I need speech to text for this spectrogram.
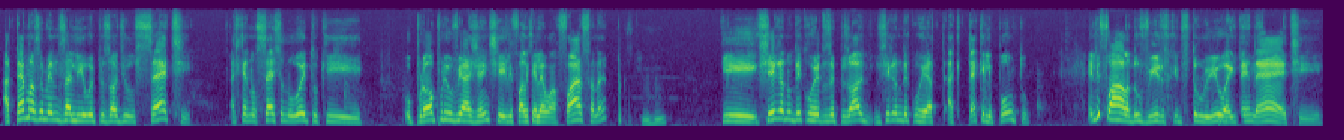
até mais ou menos ali o episódio 7, acho que é no 7 ou no 8 que o próprio viajante, ele fala que ele é uma farsa, né? Uhum. Que chega no decorrer dos episódios, chega no decorrer at- até aquele ponto, ele fala do vírus que destruiu a internet,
